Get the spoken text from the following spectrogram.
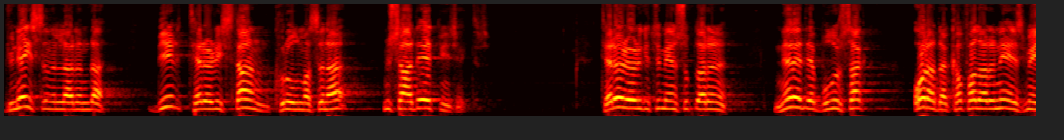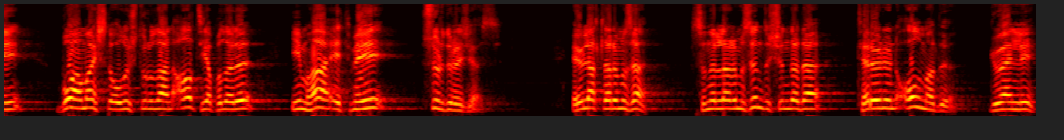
güney sınırlarında bir teröristan kurulmasına müsaade etmeyecektir. Terör örgütü mensuplarını nerede bulursak orada kafalarını ezmeyi, bu amaçla oluşturulan altyapıları imha etmeyi sürdüreceğiz. Evlatlarımıza sınırlarımızın dışında da terörün olmadığı güvenli,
